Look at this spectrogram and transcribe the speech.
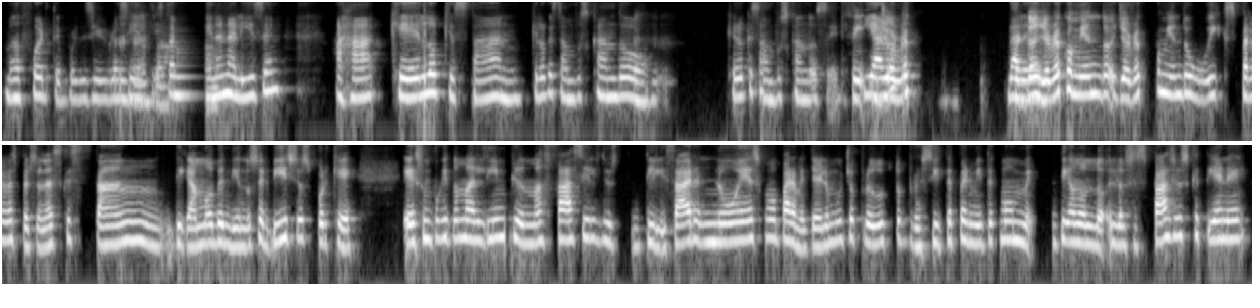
más fuerte, por decirlo así. Entonces también analicen, ajá, qué es lo que están, qué es lo que están buscando, qué es lo que están buscando hacer. Sí, y yo, Perdón, yo recomiendo, yo recomiendo Wix para las personas que están, digamos, vendiendo servicios porque es un poquito más limpio, es más fácil de utilizar, no es como para meterle mucho producto, pero sí te permite como, digamos, los espacios que tiene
